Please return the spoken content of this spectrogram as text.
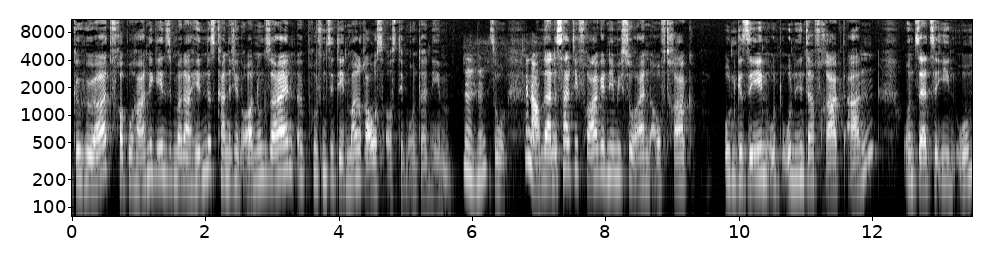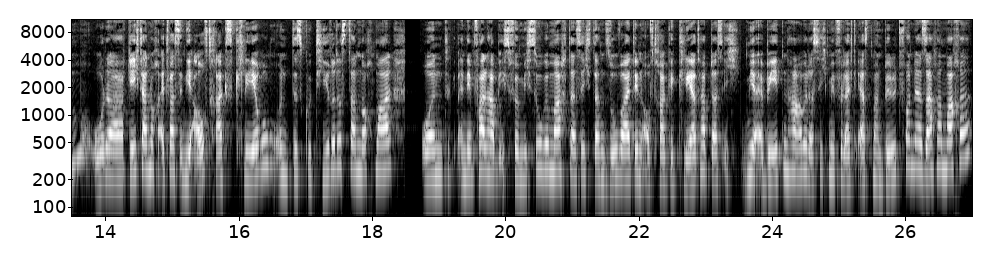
gehört, Frau Buhani, gehen Sie mal dahin, das kann nicht in Ordnung sein, äh, prüfen Sie den mal raus aus dem Unternehmen. Mhm. So. Genau. Und dann ist halt die Frage, nehme ich so einen Auftrag ungesehen und unhinterfragt an und setze ihn um oder gehe ich da noch etwas in die Auftragsklärung und diskutiere das dann nochmal? Und in dem Fall habe ich es für mich so gemacht, dass ich dann soweit den Auftrag geklärt habe, dass ich mir erbeten habe, dass ich mir vielleicht erstmal ein Bild von der Sache mache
